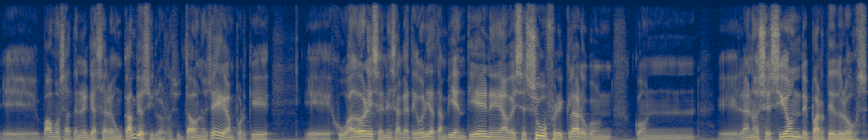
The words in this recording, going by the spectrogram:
eh, vamos a tener que hacer algún cambio si los resultados no llegan, porque eh, jugadores en esa categoría también tiene, a veces sufre, claro, con, con eh, la no cesión de parte de los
